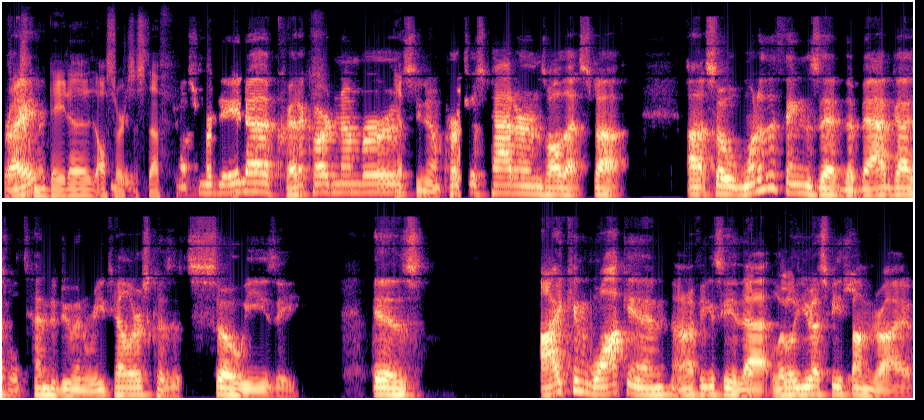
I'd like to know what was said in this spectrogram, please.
Right. Customer data, all sorts of stuff. Customer data, credit card numbers, yep. you know, purchase patterns, all that stuff. Uh, so one of the things that the bad guys will tend to do in retailers because it's so easy is I can walk in. I don't know if you can see that little USB thumb drive,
